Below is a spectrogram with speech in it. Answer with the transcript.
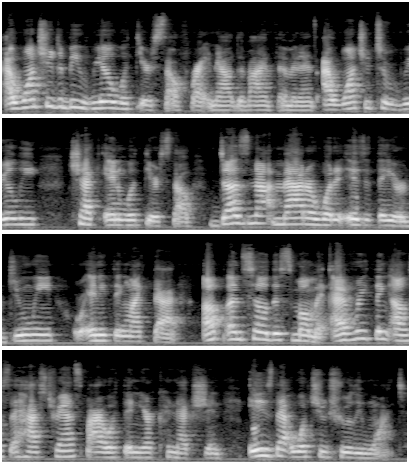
I want you to be real with yourself right now, Divine Feminines. I want you to really check in with yourself. Does not matter what it is that they are doing or anything like that. Up until this moment, everything else that has transpired within your connection, is that what you truly want?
